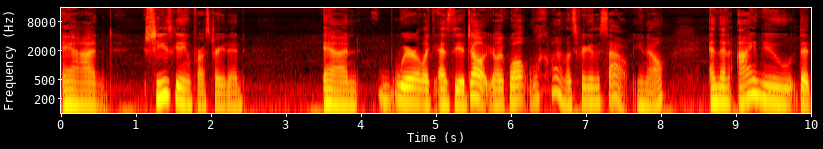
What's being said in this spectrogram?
and she's getting frustrated and we're like as the adult you're like well, well come on let's figure this out you know and then i knew that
